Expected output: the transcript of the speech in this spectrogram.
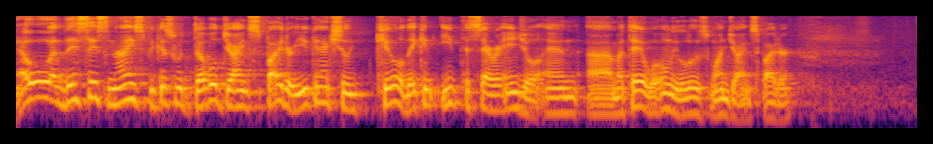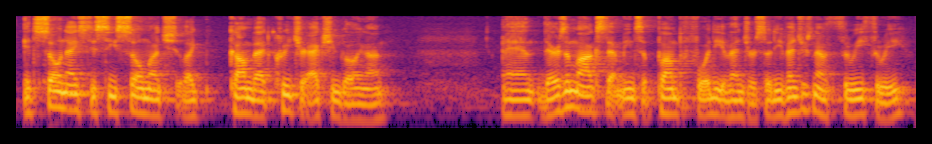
Oh, and this is nice because with double giant spider, you can actually kill. They can eat the Serra Angel, and uh, Matteo will only lose one giant spider. It's so nice to see so much like combat creature action going on. And there's a Mox, that means a pump for the Avenger. So the Avenger's now 3 3.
